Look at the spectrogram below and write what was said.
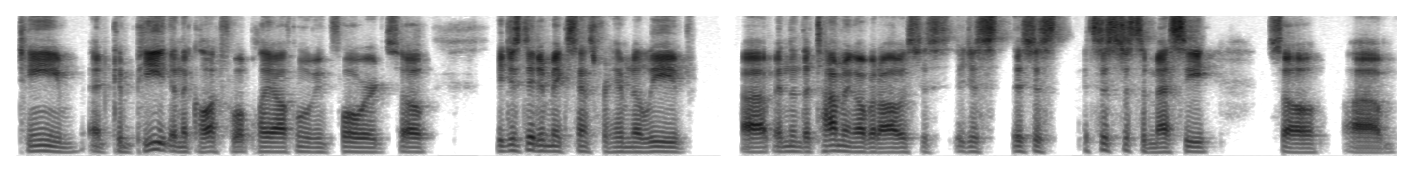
team and compete in the college football playoff moving forward. So it just didn't make sense for him to leave. Uh, and then the timing of it all is just it just it's just it's just just a messy. So um,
